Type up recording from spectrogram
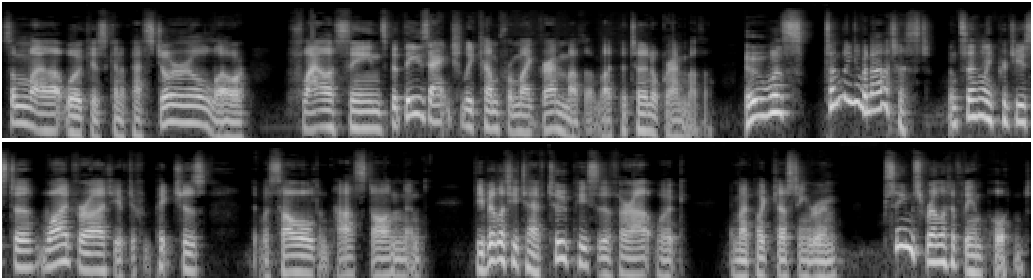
Some of my artwork is kind of pastoral or flower scenes, but these actually come from my grandmother, my paternal grandmother, who was something of an artist and certainly produced a wide variety of different pictures that were sold and passed on and the ability to have two pieces of her artwork in my podcasting room seems relatively important.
